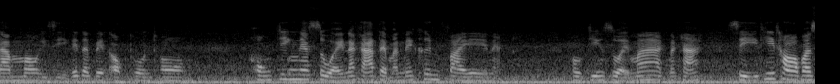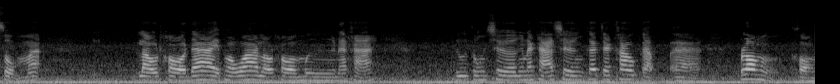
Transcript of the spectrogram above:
ดำมองอีกสีก็จะเป็นออกโทนทอง ของจริงเนี่ยสวยนะคะ แต่มันไม่ขึ้นไฟเนี่ยของจริงสวยมากนะคะ สีที่ทอผสมอะเราทอได้ เพราะว่าเราทอมือนะคะ ดูตรงเชิงนะคะ เชิงก็จะเข้ากับอ่าปล้องของ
